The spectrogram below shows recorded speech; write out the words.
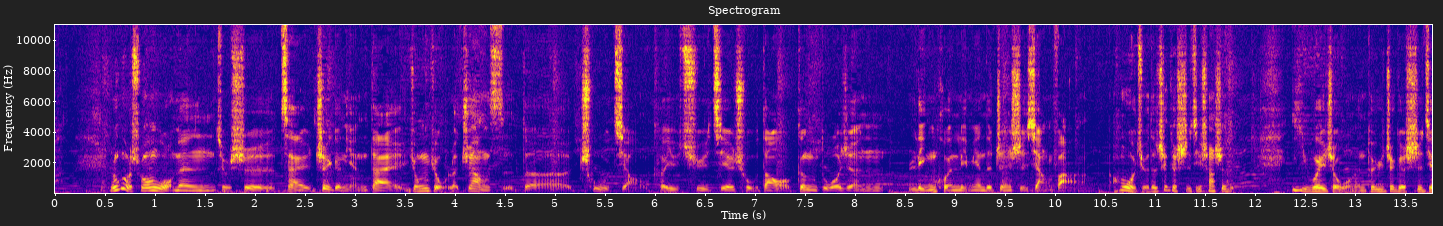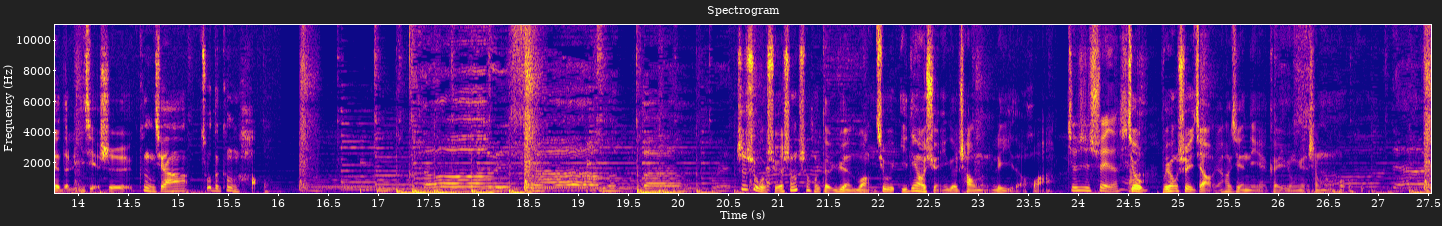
如果说我们就是在这个年代拥有了这样子的触角，可以去接触到更多人灵魂里面的真实想法，然后我觉得这个实际上是意味着我们对于这个世界的理解是更加做得更好。这是我学生时候的愿望，就一定要选一个超能力的话，就是睡得少，就不用睡觉，然后现在你也可以永远生龙活虎。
